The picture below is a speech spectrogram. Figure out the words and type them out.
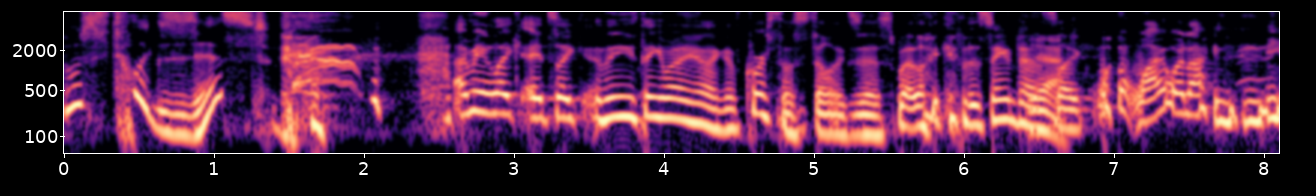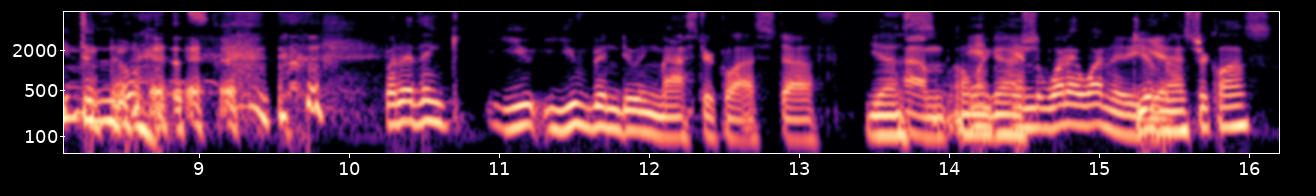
those still exist? I mean, like it's like, and then you think about it, and you're like, of course those still exist, but like at the same time, Yeah. it's like, why would I need to know this? But I think you you've been doing masterclass stuff. Yes. oh my and, gosh. And what I wanted to Do you get, have masterclass?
